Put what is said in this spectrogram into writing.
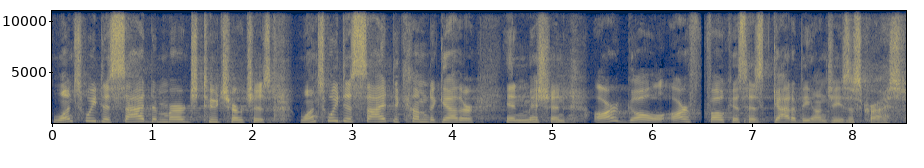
once we decide to merge two churches, once we decide to come together in mission, our goal, our focus has got to be on Jesus Christ.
